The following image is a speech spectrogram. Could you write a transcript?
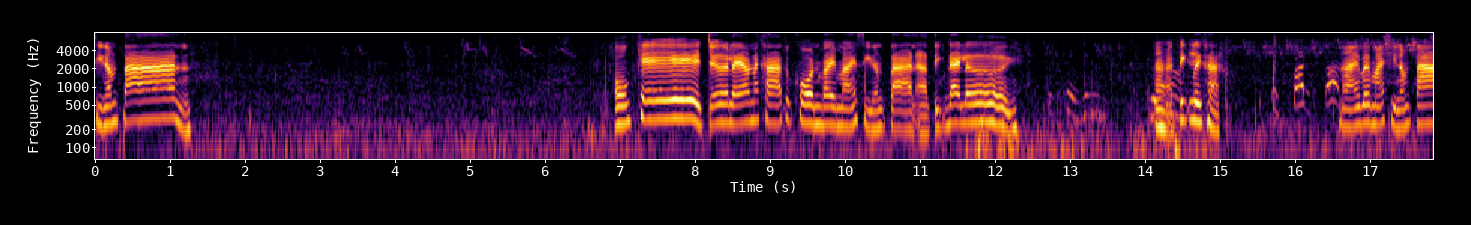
สีน้ำตาล โอเค เจอแล้วนะคะ ทุกคนใบไม้สีน้ำตาลอะติ๊กได้เลย อะติ๊กเลยค่ะต้นต้นไหนใบไม้สีน้ำตา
